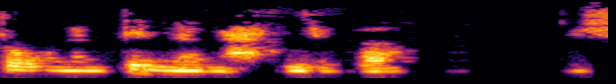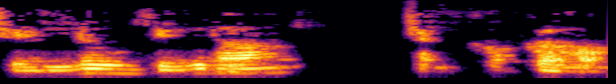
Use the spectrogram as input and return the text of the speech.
tu nên tin nơi Ngài nhiều hơn. Sự lưu giữ đó chẳng có cơ hội.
